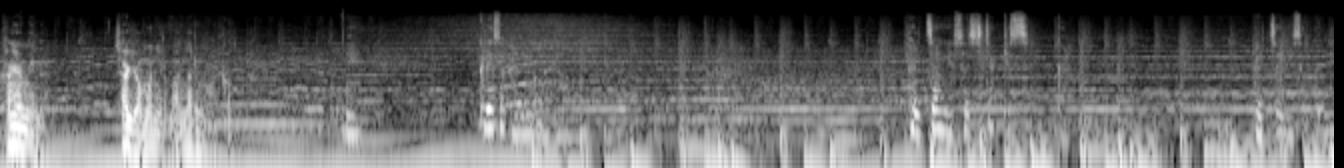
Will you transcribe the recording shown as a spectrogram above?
강현민은 자기 어머니를 만나려고 할 겁니다. 네. 그래서 가는 거예요. 별장에서 시작했으니까 별장에서 끝내.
